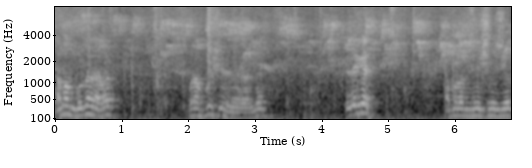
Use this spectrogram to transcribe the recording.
Tamam burada da var. Buna kuş yürüyor herhalde. Bir de gel. Ya burada bizim işimiz yok.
